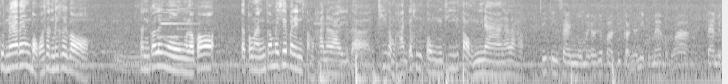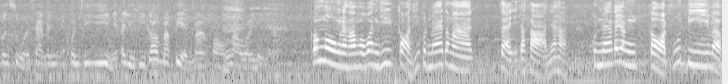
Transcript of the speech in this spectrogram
คุณแม่ก็ยังบอกว่าฉันไม่เคยบอกอืมฉันก็เลยงง แล้วก็แต่ตรงนั้นก็ไม่ใช่ประเด็นสำคัญอะไรแต่ที่สำคัญก็คือตรงที่2มีนานั่นแหละค่ะ จริงๆแซนงงไหมครับด้วยความที่ก่อนหน้านี้คุณแม่บอกว่าแซนเป็นคนสวยแซนเป็นคนดีอย่างเงี้ยแต่อยู่ดีก็มาเปลี่ยนมาฟ้องเราอะไรอย่างเงี้ยก็งงนะคะ เพราะวันที่ก่อนที่คุณแม่จะมาแจกเอกสารเนี่ยค่ะ คุณแม่ก็ยังกอดพูดดีแบบ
